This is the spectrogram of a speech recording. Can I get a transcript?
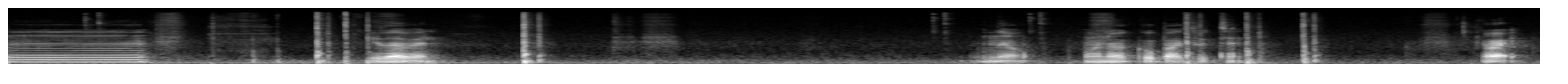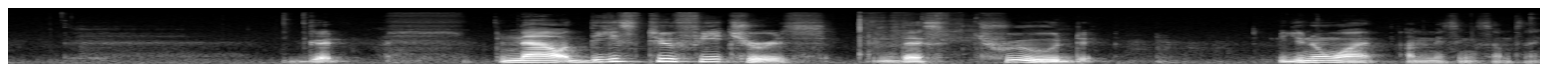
Mm, 11. No, why not go back to 10? All right. Good. Now, these two features, the extrude, you know what? I'm missing something.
